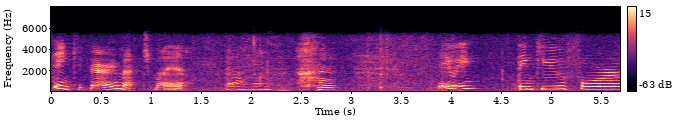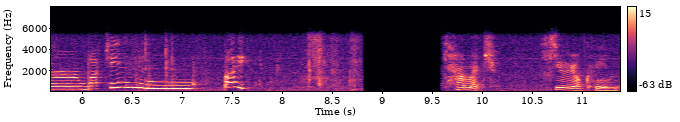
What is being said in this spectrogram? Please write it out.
Thank you very much, Maya. anyway, thank you for watching and bye. How much cereal cream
